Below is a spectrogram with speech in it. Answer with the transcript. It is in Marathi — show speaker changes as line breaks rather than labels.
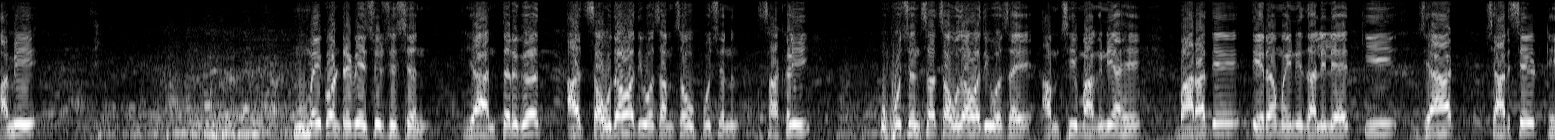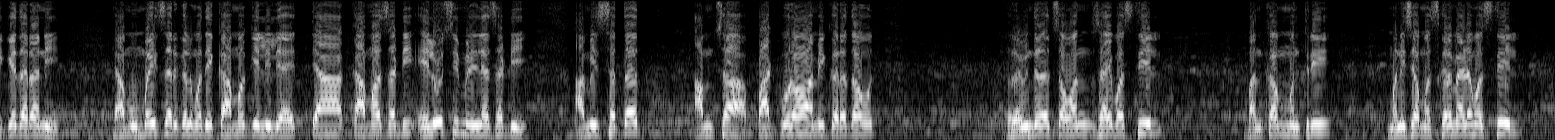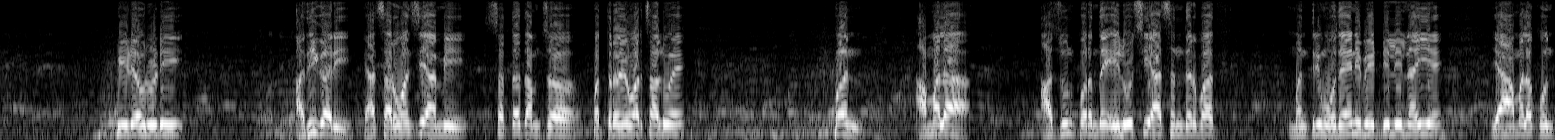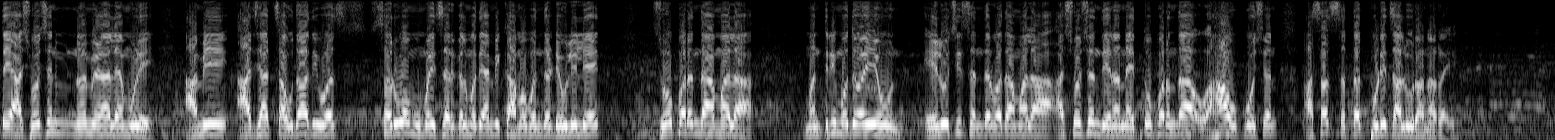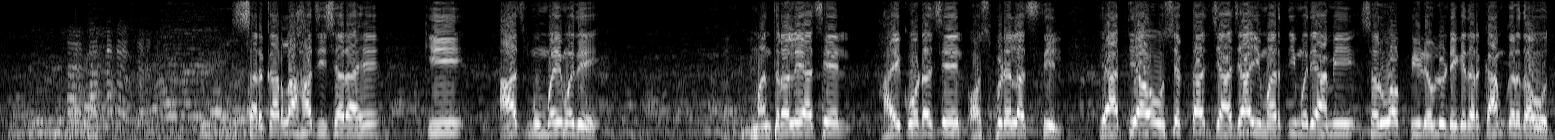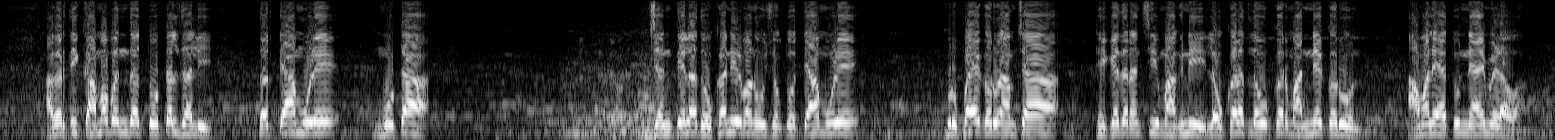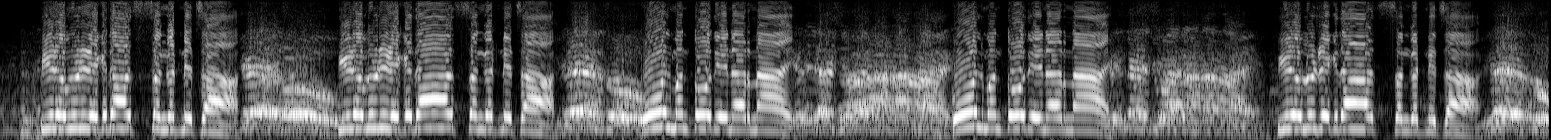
आम्ही मुंबई कॉन्ट्रॅक्ट असोसिएशन या अंतर्गत आज चौदावा दिवस आमचा उपोषण साखळी उपोषणचा चौदावा दिवस आहे. आमची मागणी आहे बारा ते तेरा महिने झालेले आहेत की ज्या चारशे ठेकेदारांनी ह्या मुंबई सर्कलमध्ये कामं केलेली आहेत त्या कामासाठी एल ओ सी मिळण्यासाठी आम्ही सतत आमचा पाठपुरावा आम्ही करत आहोत. रवींद्र चव्हाण साहेब असतील बांधकाम मंत्री मनीषा मस्कर मॅडम असतील पी डब्ल्यू डी अधिकारी ह्या सर्वांशी आम्ही सतत आमचं पत्रव्यवहार चालू आहे. पण आम्हाला अजूनपर्यंत एल ओ सी या संदर्भात मंत्री मोदयांनी भेट दिली नाही आहे या आम्हाला कोणतंही आश्वासन न मिळाल्यामुळे आम्ही आज ह्या चौदा दिवस सर्व मुंबई सर्कलमध्ये आम्ही कामं बंद ठेवलेली आहेत. जोपर्यंत आम्हाला मंत्री महोदय येऊन एल ओ सी संदर्भात आम्हाला आश्वासन देणार नाही तोपर्यंत हा उपोषण असाच सतत पुढे चालू राहणार आहे.
सरकारला
हाच इशारा आहे की आज मुंबईमध्ये मंत्रालय असेल हायकोर्ट असेल हॉस्पिटल असतील या अतिआवश्यकता ज्या ज्या इमारतीमध्ये आम्ही सर्व पी डब्ल्यू ठेकेदार काम करत आहोत अगर ती कामं बंद टोटल झाली तर त्यामुळे मोठा जनतेला धोका निर्माण होऊ शकतो. त्यामुळे कृपया करून आमच्या ठेकेदारांची मागणी लवकरात लवकर मान्य करून आम्हाला ह्यातून न्याय मिळावा. पी डब्ल्यू डी ठेकेदार संघटनेचा. पी डब्ल्यू डी ठेकेदार संघटनेचा. कोण म्हणतो देणार नाही? कोण म्हणतो देणार नाही? पी डब्ल्यू डी ठेकेदार संघटनेचा.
